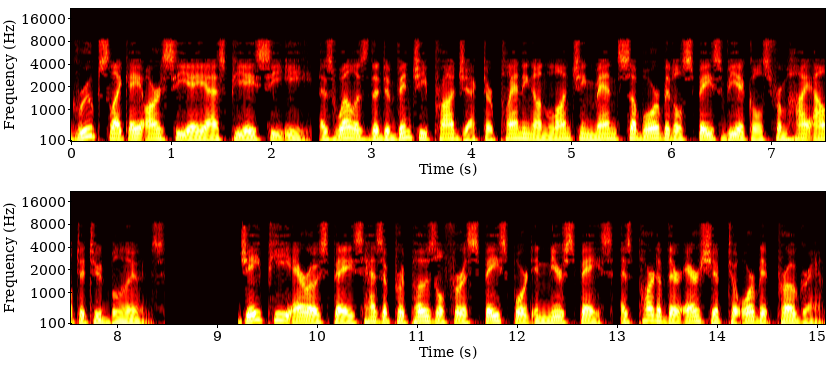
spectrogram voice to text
Groups like ARCASPACE, as well as the Da Vinci Project are planning on launching manned suborbital space vehicles from high-altitude balloons. JP Aerospace has a proposal for a spaceport in near space, as part of their Airship to Orbit program.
